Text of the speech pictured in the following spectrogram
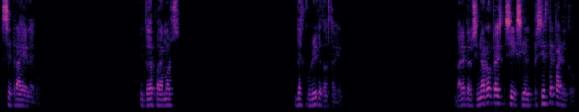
se trague el ego. Entonces podamos descubrir que todo está bien. ¿Vale? Pero si no rompes, si, si, el, si este pánico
